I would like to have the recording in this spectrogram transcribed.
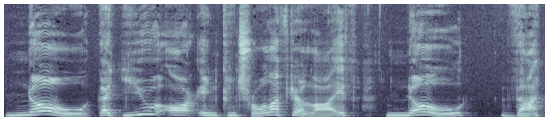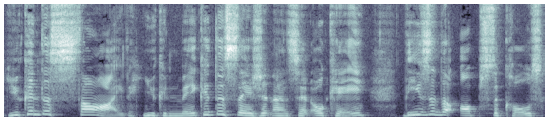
know that you are in control of your life. Know that you can decide, you can make a decision and said, okay, these are the obstacles,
